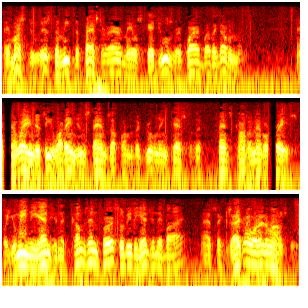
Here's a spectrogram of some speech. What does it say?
They must do this to meet the faster airmail schedules required by the government. And they're waiting to see what engine stands up under the grueling test of the transcontinental race. Well, you mean the engine that comes in first will be the engine they buy? That's exactly what it amounts to.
